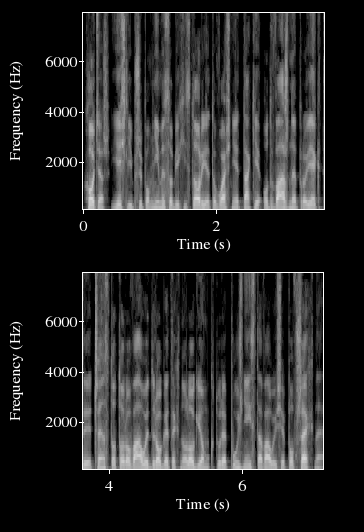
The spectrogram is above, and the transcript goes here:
Chociaż, jeśli przypomnimy sobie historię, to właśnie takie odważne projekty często torowały drogę technologiom, które później stawały się powszechne.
